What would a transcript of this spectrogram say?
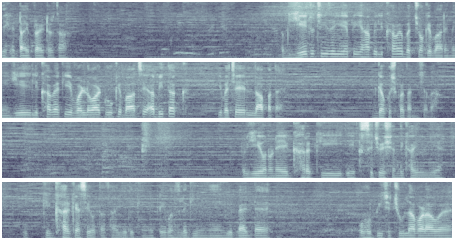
دیکھیں ٹائپ رائٹر تھا۔ اب یہ جو چیز ہے، یہ پہ یہاں پہ لکھا ہوا ہے بچوں کے بارے میں۔ یہ لکھا ہوا ہے کہ یہ ورلڈ وار ٹو کے بعد سے ابھی تک یہ بچے لاپتہ ہیں۔ ان کا کچھ پتہ نہیں چلا۔ اور یہ انہوں نے ایک گھر کی ایک سچویشن دکھائی ہوئی ہے۔ کہ گھر کیسے ہوتا تھا؟ یہ دیکھیں یہ ٹیبلز لگی ہوئی ہیں، یہ بیڈ ہے۔ وہ پیچھے چولہا پڑا ہوا ہے۔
